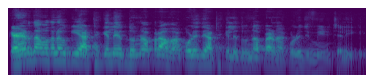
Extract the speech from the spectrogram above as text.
ਕਹਿਣ ਦਾ ਮਤਲਬ ਕਿ 8 ਕਿੱਲੇ ਦੋਨਾਂ ਭਰਾਵਾਂ ਕੋਲੇ ਤੇ 8 ਕਿੱਲੇ ਦੋਨਾਂ ਭੈਣਾਂ ਕੋਲੇ ਜ਼ਮੀਨ ਚਲੀ ਗਈ।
